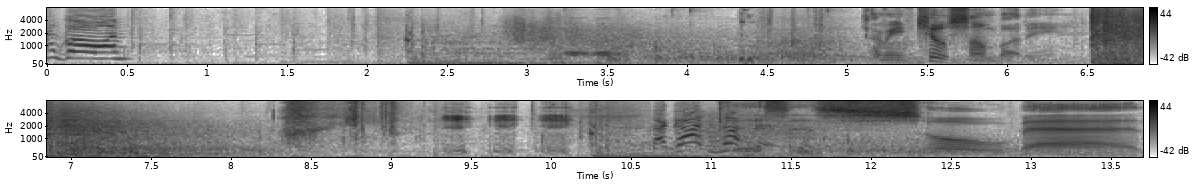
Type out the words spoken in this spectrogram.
I'm gone. I mean, kill somebody. I got nothing. This is so bad.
